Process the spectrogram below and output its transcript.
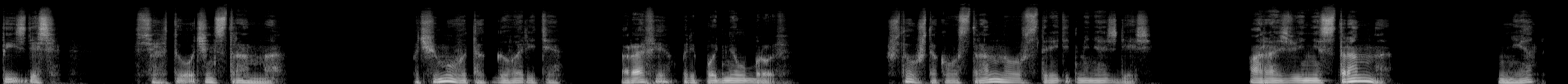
ты здесь. Все это очень странно. Почему вы так говорите? Рафи приподнял бровь. Что уж такого странного встретить меня здесь? А разве не странно? Нет.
